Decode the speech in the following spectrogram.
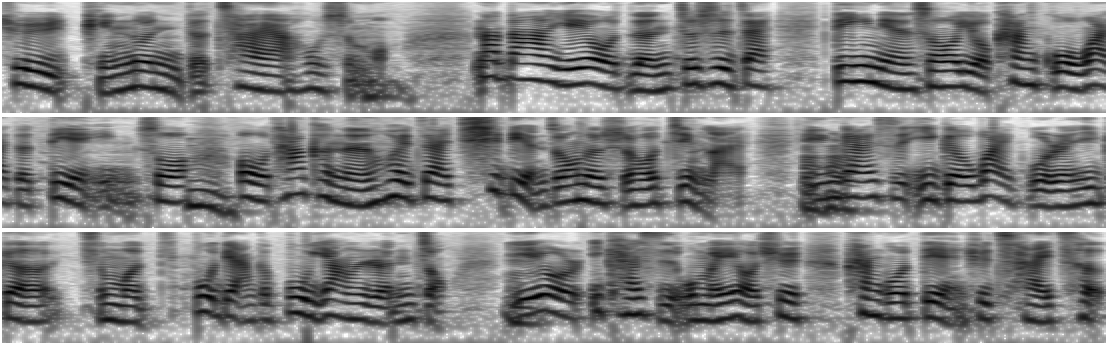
去评论你的菜啊或什么，那当然也有人就是在第一年的时候有看国外的电影，说哦他可能会在七点钟的时候进来，应该是一个外国人，一个什么不两个不一样人种。也有一开始我们也有去看过电影去猜测，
